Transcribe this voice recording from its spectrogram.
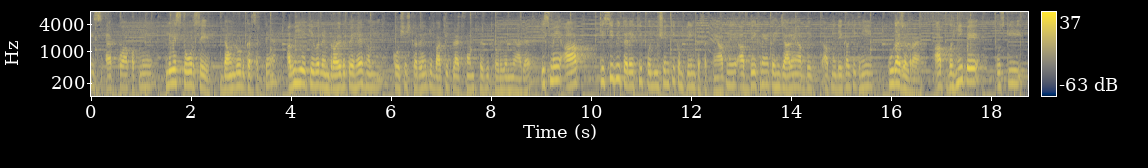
इस ऐप को आप अपने प्ले स्टोर से डाउनलोड कर सकते हैं। अभी ये केवल एंड्रॉयड पे है, हम कोशिश कर रहे हैं कि बाकी प्लेटफॉर्म्स पे भी थोड़े दिन में आ जाए। इसमें आप किसी भी तरह की पोल्यूशन की कंप्लेन कर सकते हैं। आपने, आप देख रहे हैं, कहीं जा रहे हैं, आप देख, आपने देखा कि कहीं कूड़ा जल रहा है। आप वहीं पे उसकी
